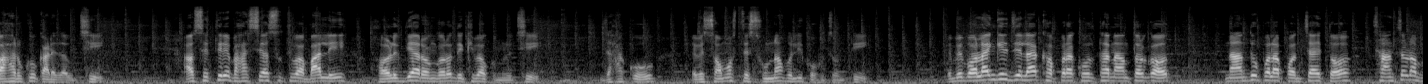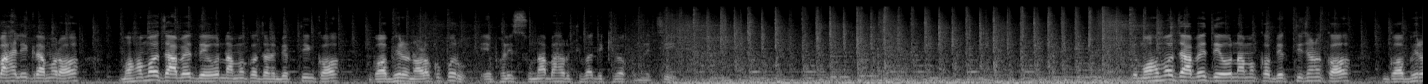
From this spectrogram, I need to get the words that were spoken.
ବାହାରକୁ କାଢ଼ାଯାଉଛି। ଆଉ ସେଥିରେ ଭାସି ଆସୁଥିବା ବାଲି ହଳଦିଆ ରଙ୍ଗର ଦେଖିବାକୁ ମିଳୁଛି ଯାହାକୁ ଏବେ ସମସ୍ତେ ସୁନା ବୋଲି କହୁଛନ୍ତି। ଏବେ ବଲାଙ୍ଗୀର ଜିଲ୍ଲା ଖପରାଖୋଲ ଥାନା ଅନ୍ତର୍ଗତ ନାନ୍ଦୁପଲା ପଞ୍ଚାୟତ ଛାଞ୍ଚଣ ବାହାଲି ଗ୍ରାମର ମହମ୍ମଦ ଜାବେଦ ଦେଓ ନାମକ ଜଣେ ବ୍ୟକ୍ତିଙ୍କ ଗଭୀର ନଳକୂପରୁ ଏଭଳି ସୁନା ବାହାରୁଥିବା ଦେଖିବାକୁ ମିଳିଛି। ମହମ୍ମଦ ଜାବେଦ ଦେଓ ନାମକ ବ୍ୟକ୍ତି ଜଣକ ଗଭୀର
